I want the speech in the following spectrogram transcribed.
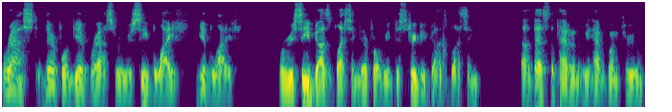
rest, therefore give rest. We receive life, give life. We receive God's blessing, therefore we distribute God's blessing. Uh, that's the pattern that we have going through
